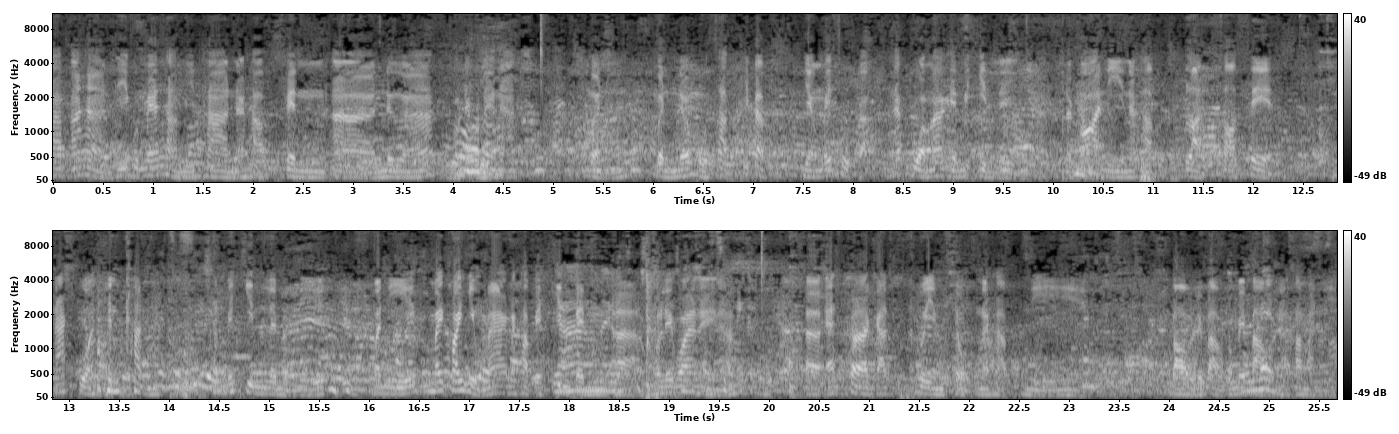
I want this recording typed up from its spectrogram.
ครับอาหารที่คุณ แม่สามีทานนะครับ เป็นเนื้ออะไรนะ เหมือนเหมือนเนื้อหมูสับที่แบบยังไม่สุกอะน่ากลัวมากเอ็นไม่กินเลยอย่างเงี้ยแล้วก็อันนี้นะครับปลัดซอสเซจน่ากลัวเช่นกัน ฉันไม่กินเลยแบบนี้ วันนี้ไม่ค่อยหิวมากนะครับไปกินเป็นเอ่อเขาเรียกว่าอะไรนะเอ่อแอสพารากัสครีมสุกนะครับนี่เบาหรือเปล่าก็ไม่เบานะประมาณนี้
